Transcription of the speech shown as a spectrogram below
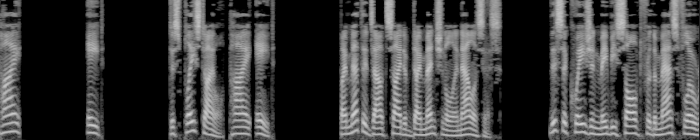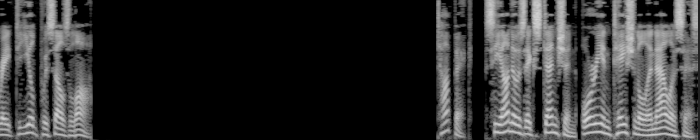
pi 8 display style pi 8 by methods outside of dimensional analysis. This equation may be solved for the mass flow rate to yield Poiseuille's law. Topic: Siano's extension, orientational analysis.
